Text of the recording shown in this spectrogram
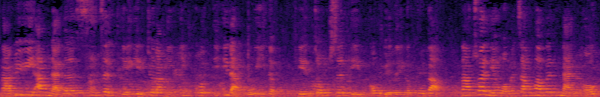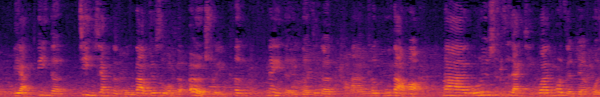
那绿意盎然呢，四镇田野，就让你一一一览无遗的田中森林公园的一个步道。那串联我们彰化跟南投两地的进香的古道，就是我们的二水坑内的一个这个啊坑古道哈。那无论是自然景观或者人文，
